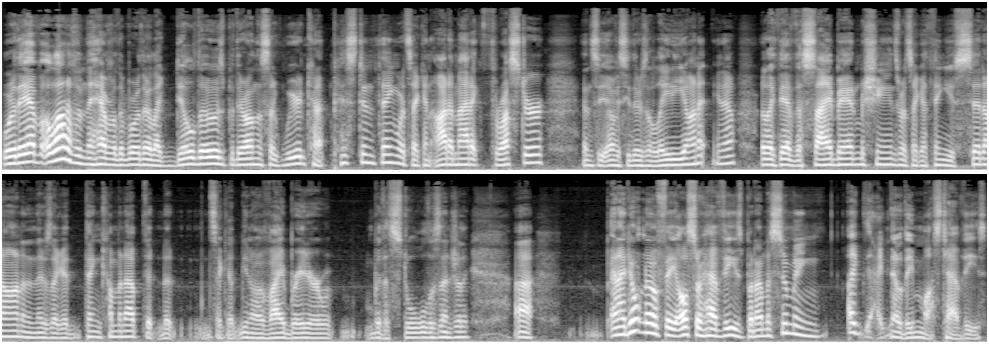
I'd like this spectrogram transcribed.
where they have, a lot of them they have where they're like dildos, but they're on this like weird kind of piston thing where it's like an automatic thruster. And see, obviously there's a lady on it, you know? Or like they have the Sybian machines where it's like a thing you sit on, and then there's like a thing coming up that, that it's like a, you know, a vibrator with a stool, essentially. Uh, and I don't know if they also have these, but I'm assuming I, I know they must have these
